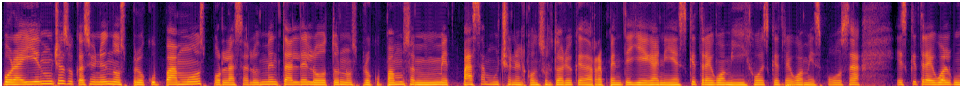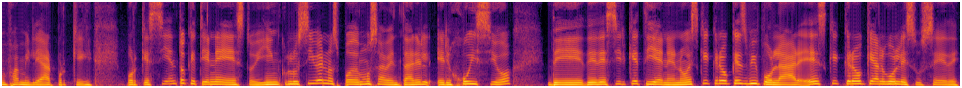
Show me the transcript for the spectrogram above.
por ahí en muchas ocasiones nos preocupamos por la salud mental del otro, nos preocupamos, a mí me pasa mucho en el consultorio que de repente llegan y es que traigo a mi hijo, es que traigo a mi esposa, es que traigo a algún familiar porque, porque siento que tiene esto. E inclusive nos podemos aventar el, juicio de, decir que tiene, ¿no? Es que creo que es bipolar, es que creo que algo le sucede.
